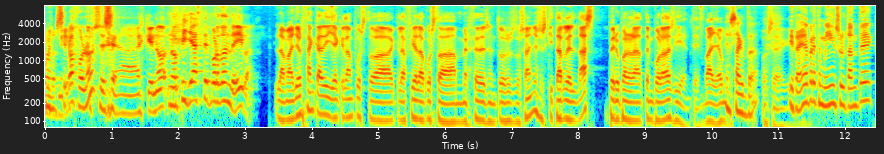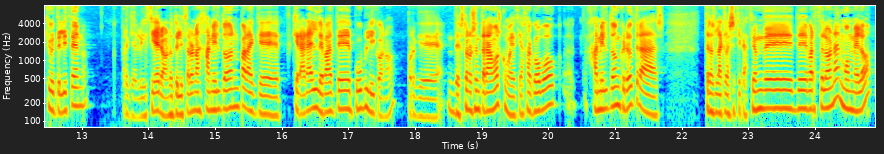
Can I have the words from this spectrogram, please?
con los Sí. micrófonos. O sea, es que no, no pillaste por dónde iba. La mayor zancadilla que le han puesto a, que la FIA le ha puesto a Mercedes en todos estos años es quitarle el dust, pero para la temporada siguiente. Vaya, hombre. Exacto. O sea que- Y también me parece muy insultante que utilicen, porque lo hicieron, utilizaron a Hamilton para que creara el debate público, ¿no? Porque de esto nos enteramos, como decía Jacobo, Hamilton creo tras, tras la clasificación de, de Barcelona en Montmeló,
